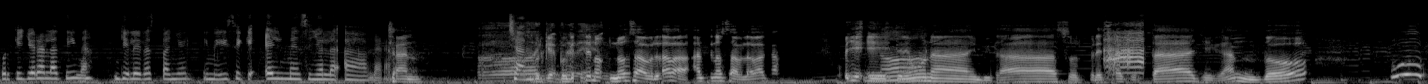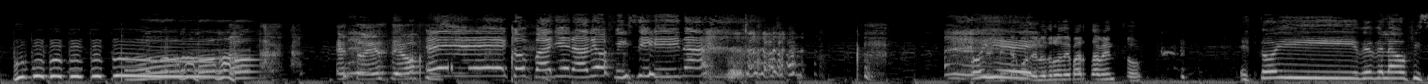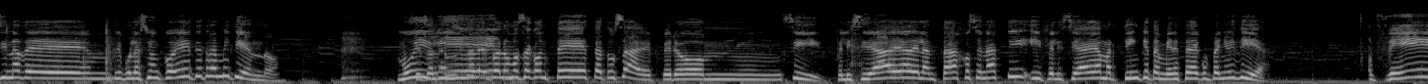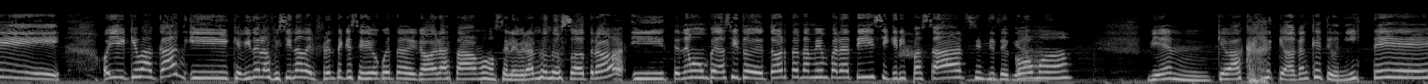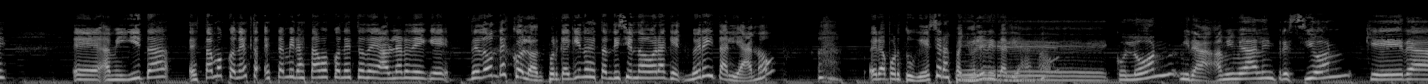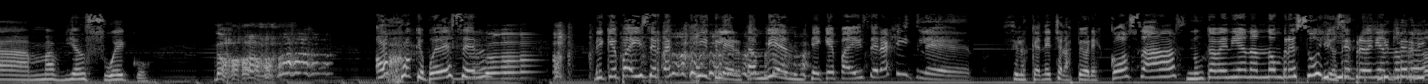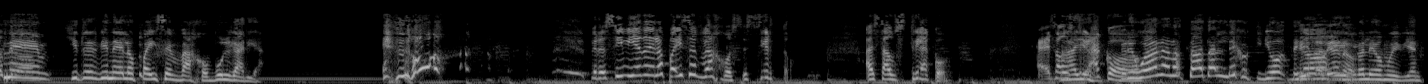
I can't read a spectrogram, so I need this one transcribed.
Porque yo era latina y él era español. Y me dice que él me enseñó la- a hablar. Chan. Chan. Ay, Porque, porque antes no, tremendo. no se hablaba, antes no se hablaba acá. Oye, eh, No. tenemos una invitada sorpresa Ah. que está llegando. Uh. Oh. Esto es The Office. ¡Eh, compañera de oficina! Estamos Oye, del otro departamento. Estoy desde la oficina de mm, tripulación cohete transmitiendo. Muy Que del bien. Palomo se contesta, tú sabes, pero mm, sí, felicidades adelantada a José Nasti y felicidades a Martín que también está de cumpleaños hoy día. Sí. Oye, qué bacán. Y que vino a la oficina del frente que se dio cuenta de que ahora estábamos celebrando nosotros. Y tenemos un pedacito de torta también para ti, si querés pasar, siéntete cómoda. Bien, qué bacán, qué bacán que te uniste, eh, amiguita. Estamos con esto, esta, mira, estamos con esto de hablar de que, ¿de dónde es Colón? Porque aquí nos están diciendo ahora que no era italiano, era portugués, era español, era Eh, italiano. Colón, mira, a mí me da la impresión que era más bien sueco. No. Ojo, que puede ser. No. ¿De qué país era Hitler? También. ¿De qué país era Hitler? Si los que han hecho las peores cosas nunca venían a nombre suyo, siempre venían a Hitler nombre de otro. viene, Hitler viene de los Países Bajos, Bulgaria. Pero sí viene de los Países Bajos, es cierto. Es austriaco. Es Ah, austriaco. Pero bueno, no estaba tan lejos que yo, Es yo- italiano. yo leo muy bien.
